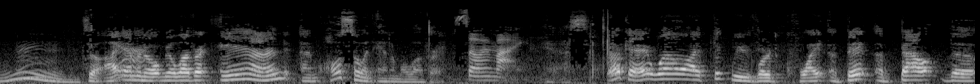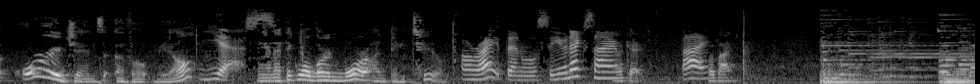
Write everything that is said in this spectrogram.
Mm. So I am an oatmeal lover and I'm also an animal lover. So am I. Yes. Okay, well, I think we've learned quite a bit about the origins of oatmeal. Yes. And I think we'll learn more on day two. All right, then we'll see you next time. Okay, Bye. bye bye.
